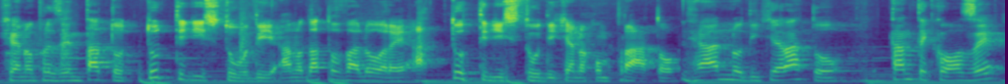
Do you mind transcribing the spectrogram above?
che hanno presentato tutti gli studi, hanno dato valore a tutti gli studi che hanno comprato e hanno dichiarato tante cose,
